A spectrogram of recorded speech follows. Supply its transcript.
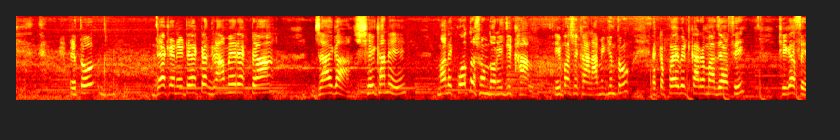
এ তো দেখেন, এটা একটা গ্রামের একটা জায়গা সেইখানে মানে কত সুন্দর, এই যে খাল, এই পাশে খাল। আমি কিন্তু একটা প্রাইভেট কারের মাঝে আছি, ঠিক আছে?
